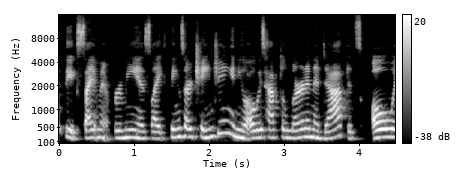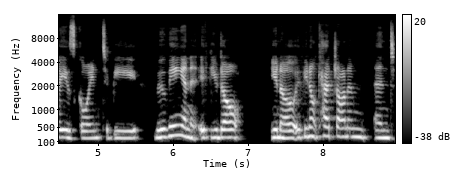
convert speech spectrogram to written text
of the excitement for me is like things are changing and you always have to learn and adapt. It's always going to be moving. And if you don't, you know, if you don't catch on and, and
